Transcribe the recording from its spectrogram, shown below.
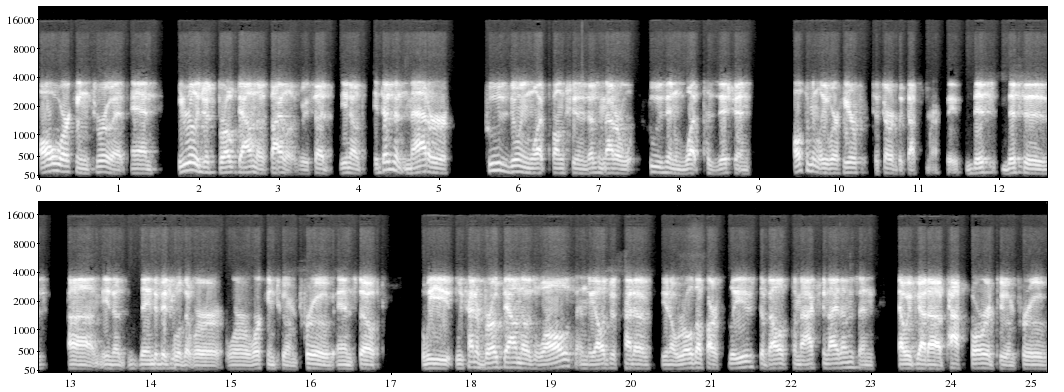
all working through it. And we really just broke down those silos. We said, you know, it doesn't matter who's doing what function, it doesn't matter who's in what position. Ultimately, we're here to serve the customer. This this is um, you know the individual that we're we're working to improve. And so we we kind of broke down those walls and we all just kind of you know rolled up our sleeves developed some action items and now we've got a path forward to improve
